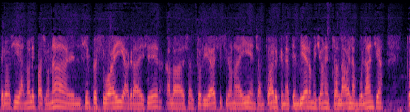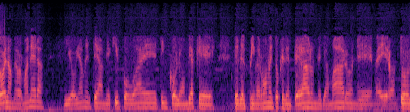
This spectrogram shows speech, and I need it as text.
pero sí, a él no le pasó nada. Él siempre estuvo ahí, agradecer a las autoridades que estuvieron ahí en Santuario, que me atendieron, me hicieron el traslado de la ambulancia, todo de la mejor manera. Y obviamente a mi equipo, UAE Team Colombia, que desde el primer momento que se enteraron, me llamaron, eh, me dieron todo-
